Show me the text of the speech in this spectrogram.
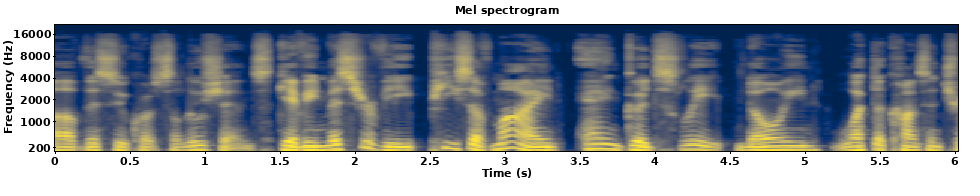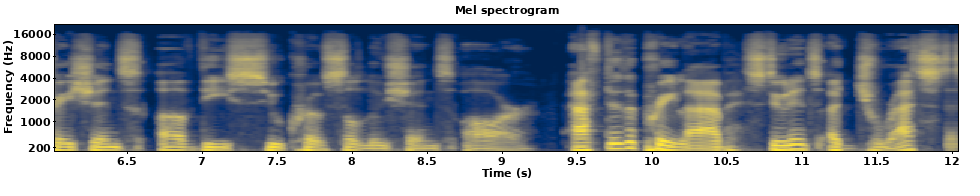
of the sucrose solutions, giving Mr. V peace of mind and good sleep, knowing what the concentrations of these sucrose solutions are. After the pre-lab, students addressed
